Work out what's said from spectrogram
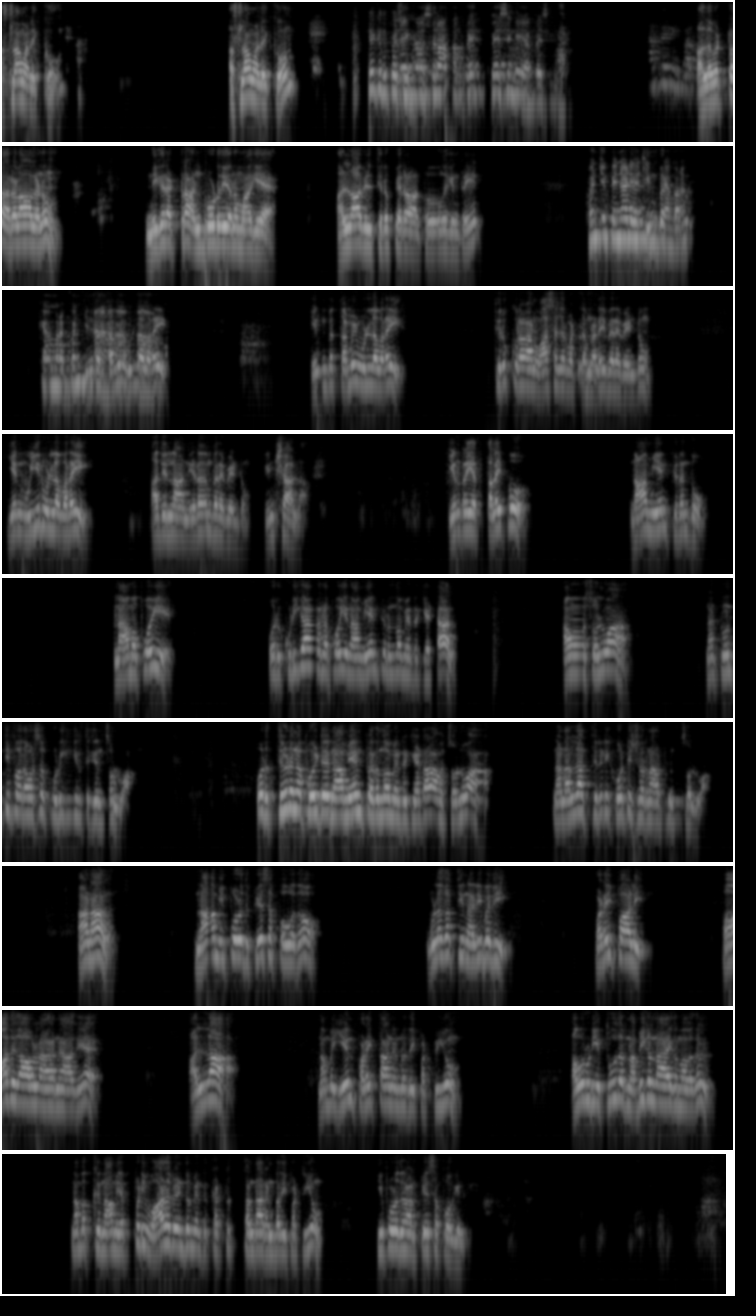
அஸ்லாம் வலைக்கும் அஸ்லாம் வலைக்கும் கேக்குது பேசுங்க. அளவற்ற அருளாளனும் நிகரற்ற அன்புடையனுமாகிய அல்லாவில் திருப்பெயரால் துவங்குகின்றேன். கொஞ்சம் பின்னாடி இன்ப கேமரா தமிழ் உள்ளவரை இன்ப தமிழ் உள்ளவரை திருக்குரான் வாசகர் வட்டம் நடைபெற வேண்டும். என் உயிர் உள்ளவரை அதில் நான் இடம்பெற வேண்டும் இன்ஷா அல்லாஹ் இன்றைய தலைப்பு நாம் ஏன் பிறந்தோம்? நாம போய் ஒரு குடிகாரனை போய் நாம் ஏன் பிறந்தோம் என்று கேட்டால் அவன் சொல்லுவான் நான் டுவெண்ட்டி ஃபோர் ஹவர்ஸும் குடிக்கிறதுக்குன்னு சொல்லுவான். ஒரு திருடனை போயிட்டு நாம் ஏன் பிறந்தோம்? என்று கேட்டால் அவன் சொல்லுவான் நான் நல்லா திருடி கோட்டீஸ்வரன் ஆகட்டும்னு சொல்லுவான். ஆனால் நாம் இப்பொழுது பேசப் போவதோ உலகத்தின் அதிபதி படைப்பாளி பாதுகாவலனாகிய அல்லாஹ் நம்மை ஏன் படைத்தான் என்பதை பற்றியும் அவருடைய தூதர் நபிகள் நாயகம் அவர்கள் நமக்கு நாம் எப்படி வாழ வேண்டும் என்று கற்றுத் தந்தார் என்பதை பற்றியும் இப்பொழுது நான் பேசப் போகின்றேன்.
